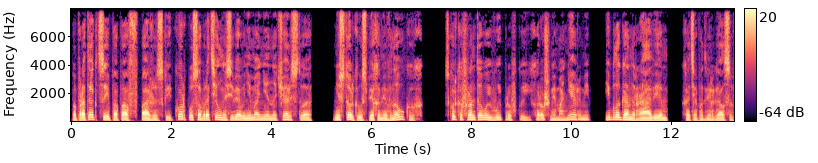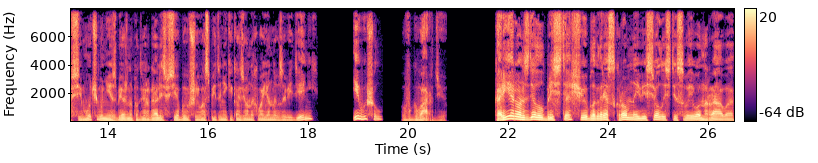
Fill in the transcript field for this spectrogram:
по протекции, попав в пажеский корпус, обратил на себя внимание начальства не столько успехами в науках, сколько фронтовой выправкой, хорошими манерами и благонравием, хотя подвергался всему, чему неизбежно подвергались все бывшие воспитанники казенных военных заведений, и вышел в гвардию. Карьеру он сделал блестящую благодаря скромной веселости своего нрава,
